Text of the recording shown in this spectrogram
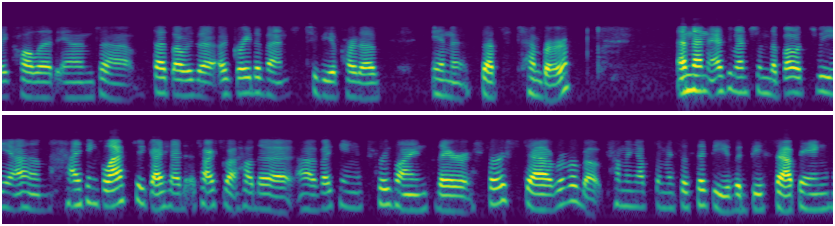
they call it. And uh, that's always a, a great event to be a part of in September. And then, as you mentioned, the boats. We, um, I think last week I had talked about how the uh, Vikings Cruise Lines, their first uh, riverboat coming up the Mississippi, would be stopping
